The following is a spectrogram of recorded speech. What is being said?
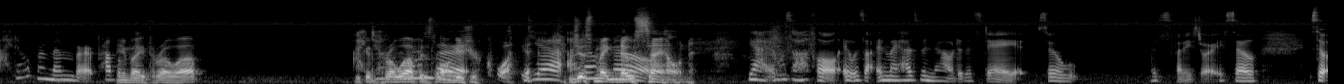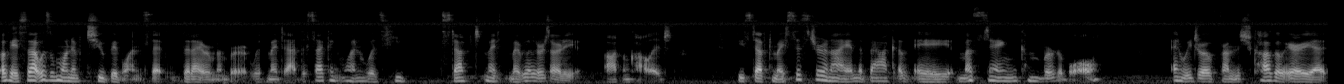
I don't remember. Probably. Anybody throw up? You can throw up as long as you're quiet. Yeah, Just make no sound. Yeah, it was awful. It was, and my husband now to this day. So, this is a funny story. So, so okay, so that was one of two big ones that that I remember with my dad. The second one was he stuffed my my brother was already off in college. He stuffed my sister and I in the back of a Mustang convertible, and we drove from the Chicago area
